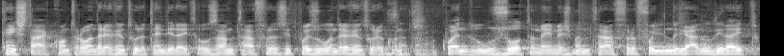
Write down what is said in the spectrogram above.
quem está contra o André Ventura tem direito a usar metáforas e depois o André Ventura, quando, quando, usou também a mesma metáfora, foi-lhe negado o direito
